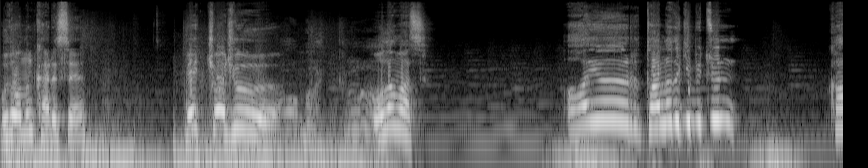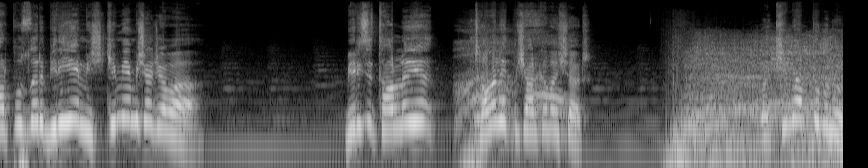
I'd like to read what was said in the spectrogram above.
Bu da onun karısı. Ve çocuğu. Olamaz. Hayır tarladaki bütün karpuzları biri yemiş. Kim yemiş acaba? Birisi tarlayı talan etmiş arkadaşlar. Bak kim yaptı bunu?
